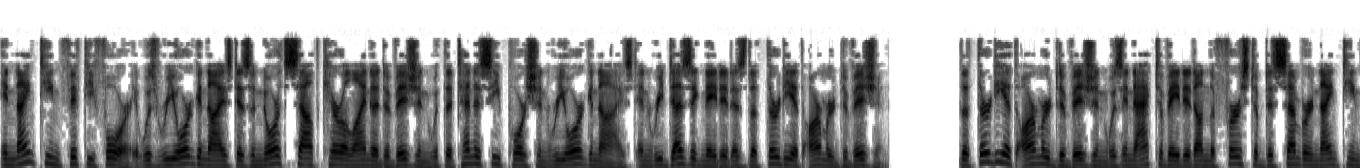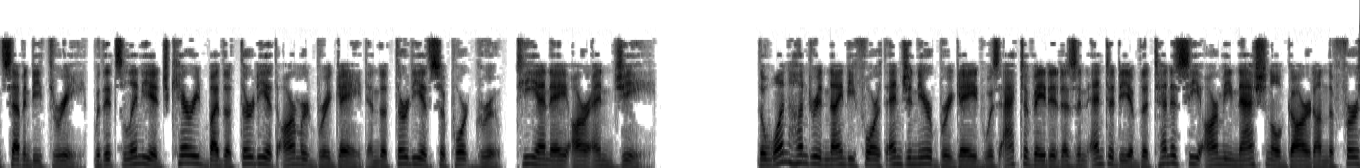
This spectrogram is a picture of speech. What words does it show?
In 1954 it was reorganized as a North-South Carolina Division with the Tennessee portion reorganized and redesignated as the 30th Armored Division. The 30th Armored Division was inactivated on 1 December 1973, with its lineage carried by the 30th Armored Brigade and the 30th Support Group, TNARNG. The 194th Engineer Brigade was activated as an entity of the Tennessee Army National Guard on 1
